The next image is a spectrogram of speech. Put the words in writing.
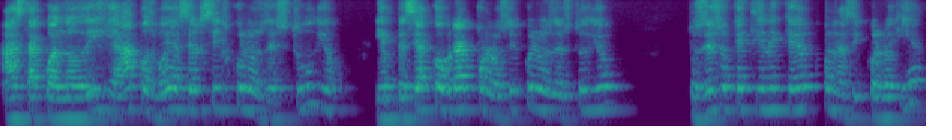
Hasta cuando dije, ah, pues voy a hacer círculos de estudio y empecé a cobrar por los círculos de estudio, pues eso qué tiene que ver con la psicología.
